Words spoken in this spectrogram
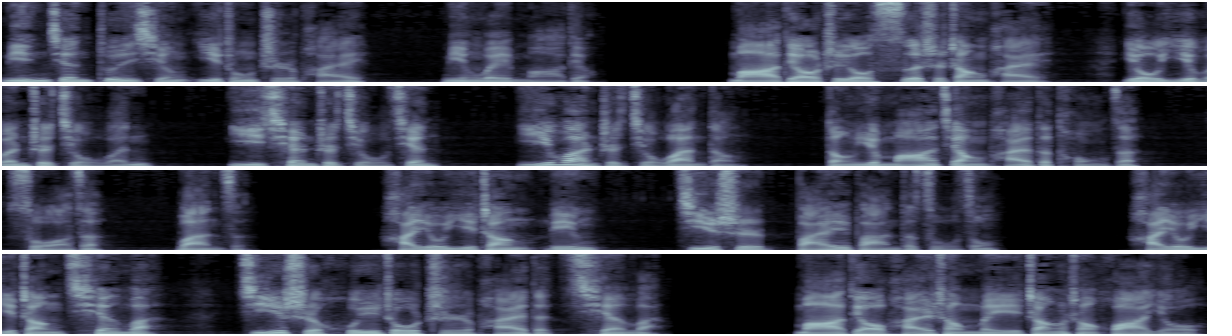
民间遁形一种纸牌，名为马吊。马吊只有四十张牌，有一文至九文，一千至九千，一万至九万等，等于麻将牌的筒子、锁子、腕子。还有一张零，即是白板的祖宗；还有一张千万，即是徽州纸牌的千万。马吊牌上每张上画有《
